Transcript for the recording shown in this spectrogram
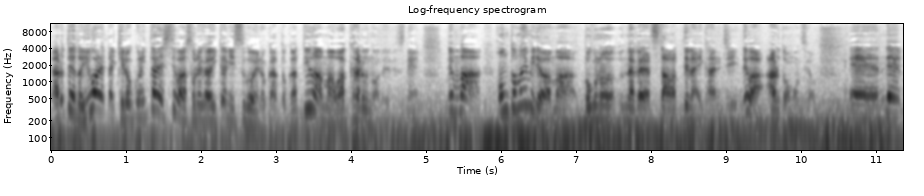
ある程度言われた記録に対してはそれがいかにすごいのかとかっていうのはまあわかるのでですね。でもまあ、本当の意味ではまあ僕の中では伝わってない感じではあると思うんですよ。えー、で、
